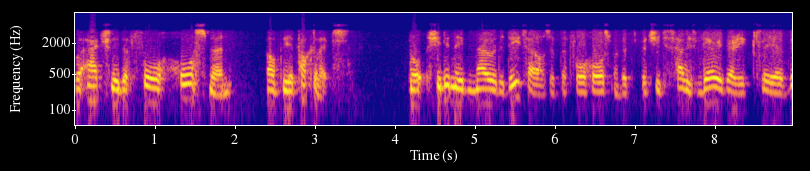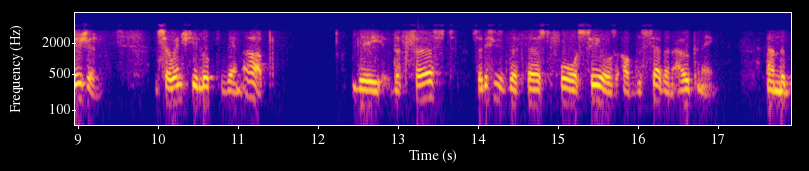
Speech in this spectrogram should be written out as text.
were actually the four horsemen of the apocalypse. Well, she didn't even know the details of the four horsemen, but, but she just had this very, very clear vision. So when she looked them up, the, the first so this is the first four seals of the seven opening. And the,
